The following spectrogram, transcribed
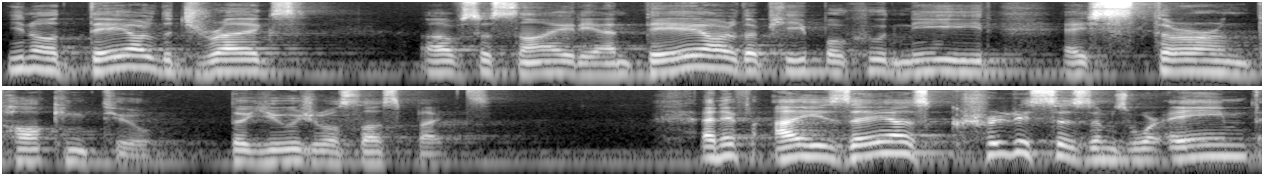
You know, they are the dregs of society, and they are the people who need a stern talking to, the usual suspects. And if Isaiah's criticisms were aimed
